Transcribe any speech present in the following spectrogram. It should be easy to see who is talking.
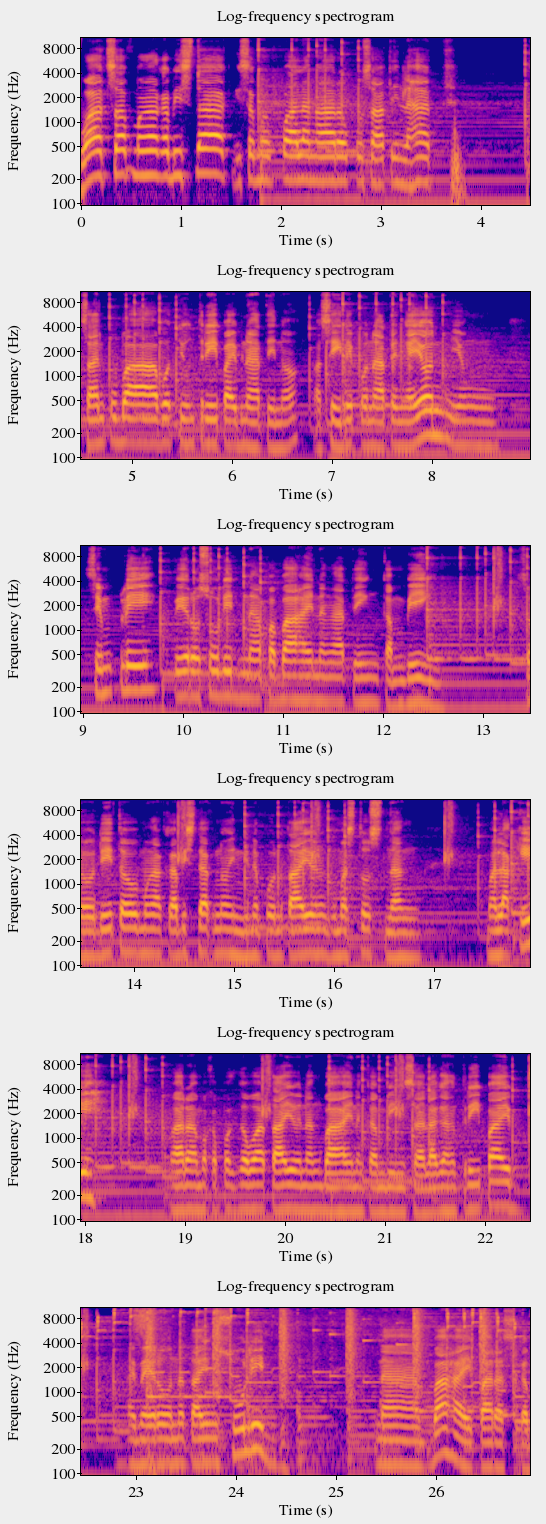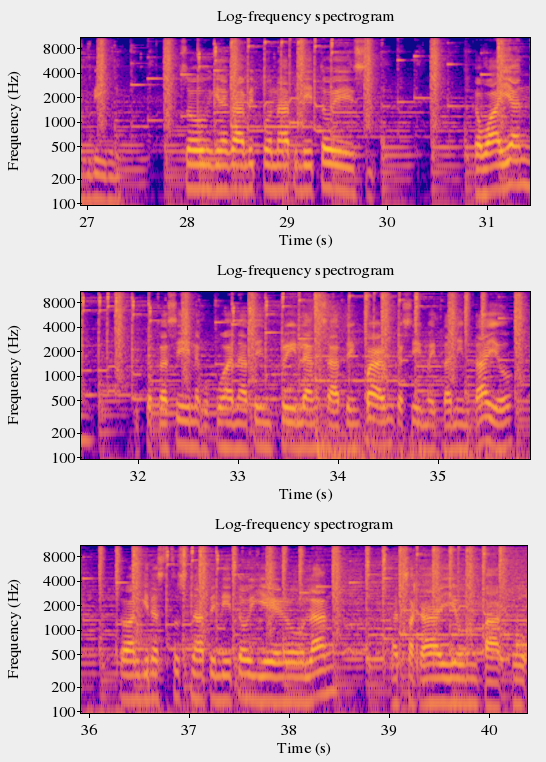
Speaker 1: What's up mga kabisdak? Isang magpalang araw po sa atin lahat. Saan po ba aabot yung 3.5 natin, no? Pasili po natin ngayon yung simple pero solid na pabahay ng ating kambing. So dito mga kabisdak, no, hindi na po tayo gumastos ng malaki para makapaggawa tayo ng bahay ng kambing sa lagang 3.5 ay mayroon na tayong solid na bahay para sa kambing. So, ang ginagamit po natin dito is kawayan. Ito kasi nakukuha natin free lang sa ating farm kasi may tanim tayo. So, ang ginastos natin dito, yero lang at saka yung pako.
